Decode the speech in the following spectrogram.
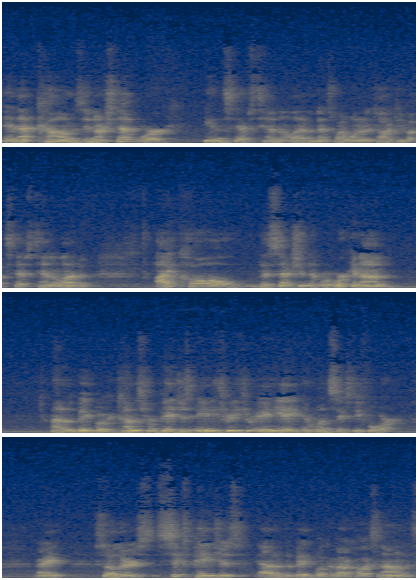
And that comes in our step work in steps 10 and 11. That's why I wanted to talk to you about steps 10 and 11. I call the section that we're working on out of the big book, it comes from pages 83 through 88 and 164, right? So there's six pages out of the big book of Alcoholics Anonymous.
